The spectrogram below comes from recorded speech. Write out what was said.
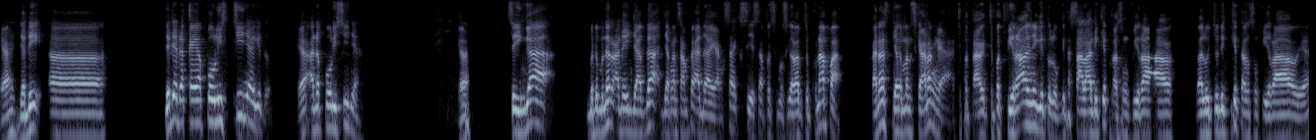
Ya jadi uh, jadi ada kayak polisinya gitu. Ya ada polisinya. Ya sehingga benar-benar ada yang jaga jangan sampai ada yang seksis apa semua segala macam. Kenapa karena zaman sekarang ya cepet cepet viralnya gitu loh. Kita salah dikit langsung viral. Nggak lucu dikit langsung viral ya.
